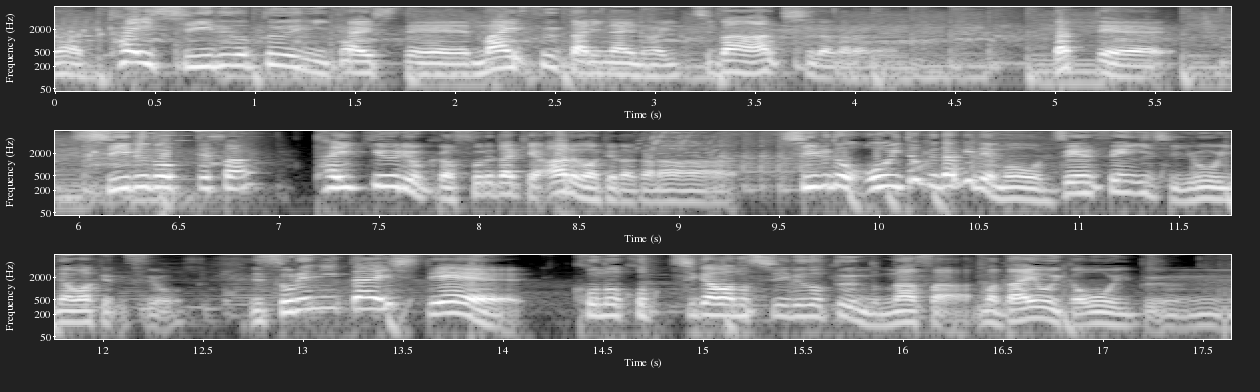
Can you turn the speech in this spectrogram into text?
いや、対シールドトゥーンに対して枚数足りないのは一番握手だからね。だって、シールドってさ、耐久力がそれだけあるわけだから、シールド置いとくだけでも前線維持容易なわけですよ。で、それに対して、このこっち側のシールドトゥーンのなさ、まあ大多いか多い分、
